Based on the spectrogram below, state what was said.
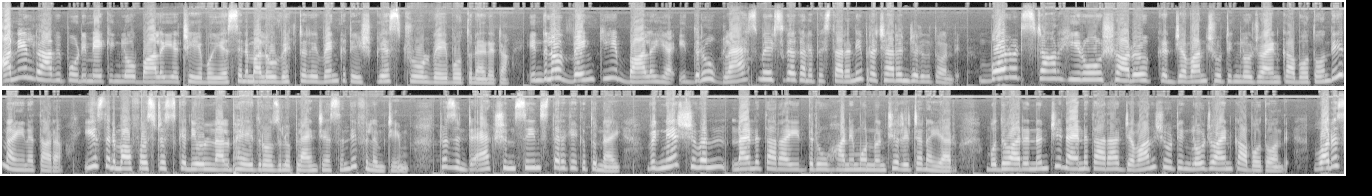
అనిల్ రావిపూడి మేకింగ్లో బాలయ్య చేయబోయే సినిమాలో విక్టరీ వెంకటేష్ గెస్ట్ రోల్ వేయబోతున్నాడట. ఇందులో వెంకీ బాలయ్య ఇద్దరు గ్లాస్ మేట్స్గా కనిపిస్తారని ప్రచారం జరుగుతోంది. Bollywood star hero Shahrukh Jawan షూటింగ్లో జాయిన్ కాబోతోంది నయనతార. ఈ సినిమా ఫస్ట్ స్కెడ్యూల్ నలభై ఐదు రోజులు ప్లాన్ చేసింది film team. Present action scenes తెరకెక్కుతున్నాయి. విఘ్నేష్ శివన్ నయనతార ఇద్దరు హనీమూన్ నుంచి రిటర్న్ అయ్యారు. బుధవారం నుంచి నయనతార జవాన్ షూటింగ్లో జాయిన్ కాబోతోంది. వరుస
